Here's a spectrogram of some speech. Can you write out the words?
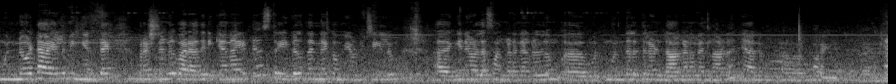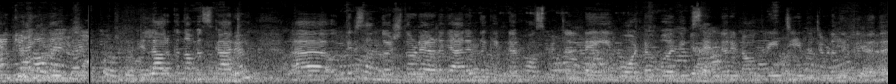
മുന്നോട്ടായാലും ഇങ്ങനത്തെ പ്രശ്നങ്ങൾ വരാതിരിക്കാനായിട്ട് സ്ത്രീകൾ തന്നെ കമ്മ്യൂണിറ്റിയിലും ഇങ്ങനെയുള്ള സംഘടനകളിലും മുൻതലത്തിൽ ഉണ്ടാകണം എന്നാണ് ഉണ്ടാകണമെന്നാണ് എല്ലാവർക്കും നമസ്കാരം. ഒത്തിരി സന്തോഷത്തോടെയാണ് ഞാൻ ഇന്ന് കിൻഡർ ഹോസ്പിറ്റലിന്റെ ഈ വാട്ടർ ബേർണിംഗ് സെന്റർ ഇനോഗ്രേറ്റ് ചെയ്തിട്ട് ഇവിടെ നിൽക്കുന്നത്.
